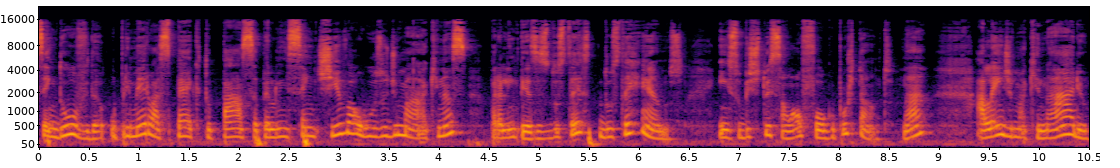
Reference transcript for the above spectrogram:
Sem dúvida, o primeiro aspecto passa pelo incentivo ao uso de máquinas para limpezas dos, ter dos terrenos, em substituição ao fogo, portanto. Né? Além de maquinário,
